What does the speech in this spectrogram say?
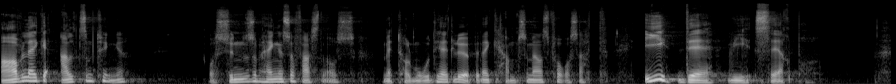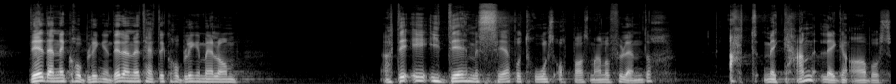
Avlegge alt som tynger, og synden som henger så fast med oss, med tålmodighet løpe den kamp som er oss foresatt, i det vi ser på. Det er denne koblingen, det er denne tette koblingen mellom at det er i det vi ser på troens opphavsmann og fullender, at vi kan legge av oss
